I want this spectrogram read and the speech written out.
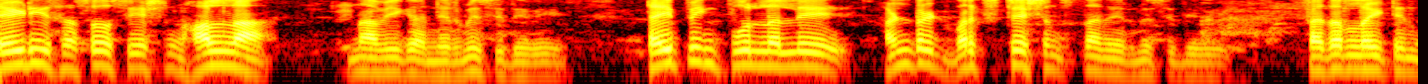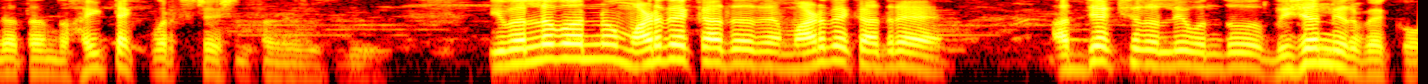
ladies association ಹಾಲ್ನ ನಾವೀಗ ನಿರ್ಮಿಸಿದ್ದೀವಿ. ಟೈಪಿಂಗ್ ಪೂಲ್ನಲ್ಲಿ ಹಂಡ್ರೆಡ್ ವರ್ಕ್ ಸ್ಟೇಷನ್ಸ್ನ ನಿರ್ಮಿಸಿದ್ದೀವಿ. ಫೆದರ್ ಲೈಟಿಂದ ತಂದು ಹೈಟೆಕ್ ವರ್ಕ್ ಸ್ಟೇಷನ್ಸ್ನ ನಿರ್ಮಿಸಿದ್ದೀವಿ. ಇವೆಲ್ಲವನ್ನು ಮಾಡಬೇಕಾದ್ರೆ ಮಾಡಬೇಕಾದ್ರೆ ಅಧ್ಯಕ್ಷರಲ್ಲಿ ಒಂದು ವಿಷನ್ ಇರಬೇಕು.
